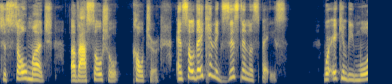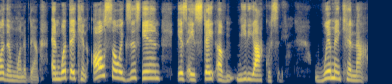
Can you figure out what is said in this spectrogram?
to so much of our social culture. And so they can exist in a space where it can be more than one of them. And what they can also exist in is a state of mediocrity. Women cannot.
